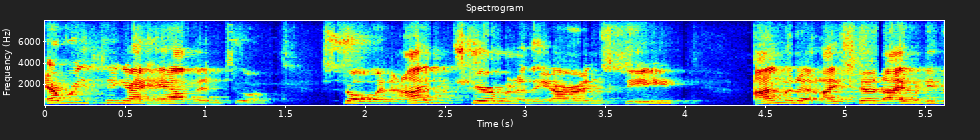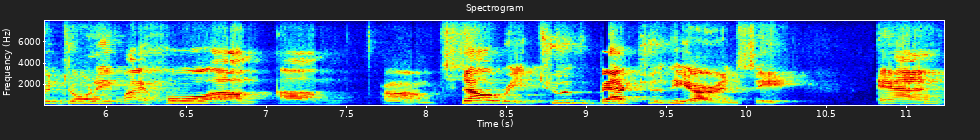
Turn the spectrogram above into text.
everything I have into them. So when I'm chairman of the RNC, I'm gonna, I said I would even donate my whole um, um, um, salary to back to the RNC. And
